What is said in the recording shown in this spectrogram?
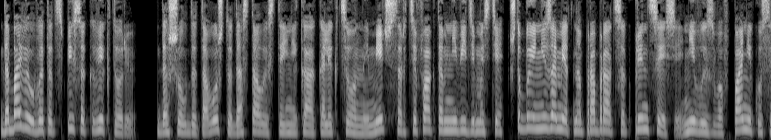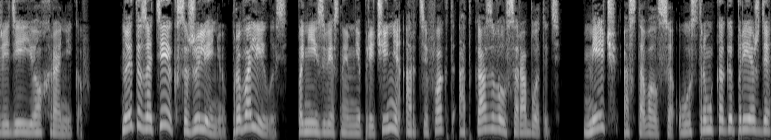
Добавил в этот список Викторию. Дошел до того, что достал из тайника коллекционный меч с артефактом невидимости, чтобы незаметно пробраться к принцессе, не вызвав панику среди ее охранников. Но эта затея, к сожалению, провалилась. По неизвестной мне причине артефакт отказывался работать. Меч оставался острым, как и прежде,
